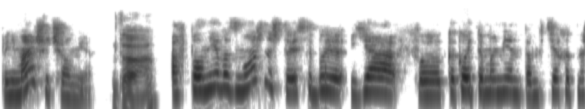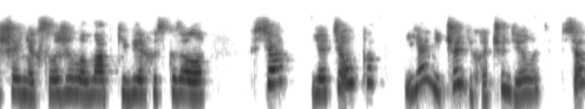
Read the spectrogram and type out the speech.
Понимаешь, о чем я? Да. А вполне возможно, что если бы я в какой-то момент там в тех отношениях сложила лапки вверх и сказала, все, я телка, я ничего не хочу делать, все,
